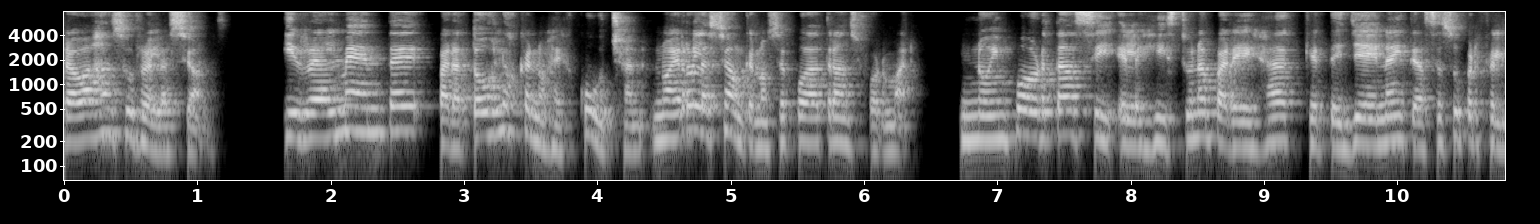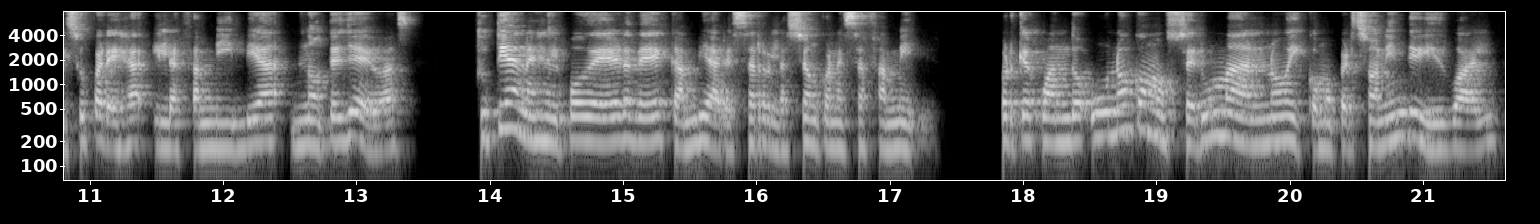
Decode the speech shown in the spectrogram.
trabajan sus relaciones. Y realmente, para todos los que nos escuchan, no hay relación que no se pueda transformar. No importa si elegiste una pareja que te llena y te hace súper feliz su pareja y la familia no te llevas, tú tienes el poder de cambiar esa relación con esa familia. Porque cuando uno como ser humano y como persona individual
